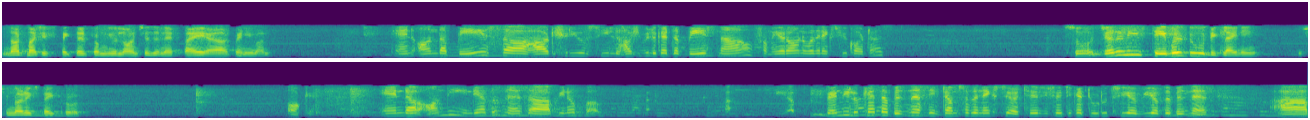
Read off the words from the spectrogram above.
not much expected from new launches in FY21. Uh, and on the base, uh, how should you see, how should we look at the base now from here on over the next few quarters? So, generally stable to declining. You should not expect growth. Okay. And uh, on the India business, uh, you know, uh, when we look at the business in terms of the next year, if you take a two to three year view of the business, uh,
